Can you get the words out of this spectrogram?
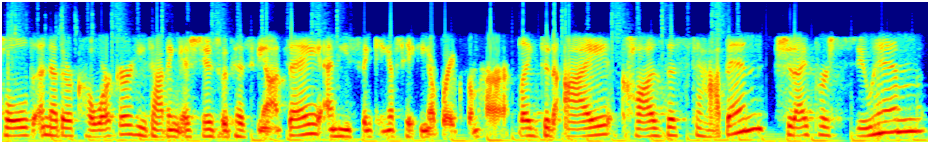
told another coworker he's having issues with his fiance and he's thinking of taking a break from her. Like, did I cause this to happen? Should I pursue him?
